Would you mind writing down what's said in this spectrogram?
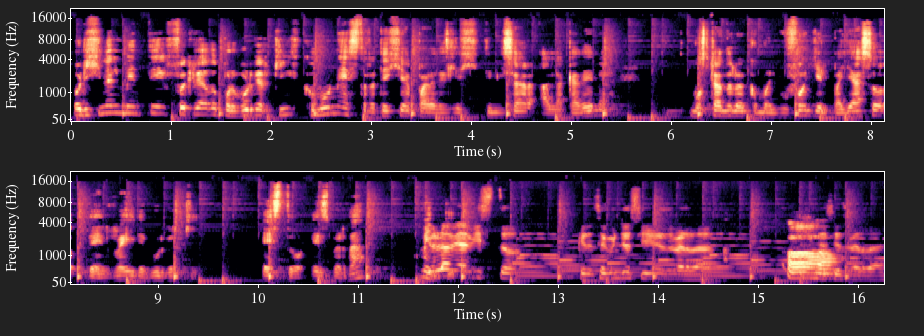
originalmente fue creado por Burger King como una estrategia para deslegitimizar a la cadena, mostrándolo como el bufón y el payaso del rey de Burger King. ¿Esto es verdad? Yo lo había visto, que según yo sí es verdad. Oh. Sí es verdad.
